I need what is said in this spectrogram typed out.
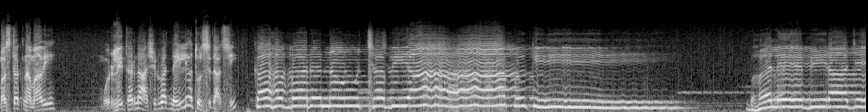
મસ્તક નમાવી, મુરલીધરના આશીર્વાદ નહીં લ્યો તુલસીદાસજી. कहबर नौ छवि आपकी भले बिराजे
